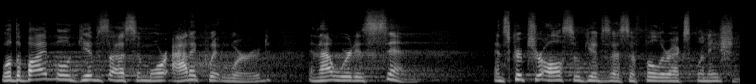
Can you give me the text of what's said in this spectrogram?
Well, the Bible gives us a more adequate word, and that word is sin. And Scripture also gives us a fuller explanation.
